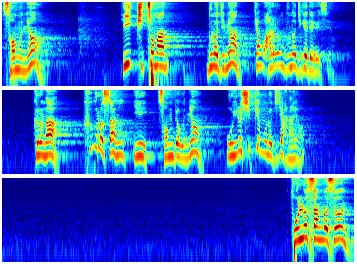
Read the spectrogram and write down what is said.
성은요, 이 기초만 무너지면 그냥 와르르 무너지게 되어 있어요. 그러나 흙으로 싼 이 성벽은요, 오히려 쉽게 무너지지 않아요. 돌로 싼 것은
